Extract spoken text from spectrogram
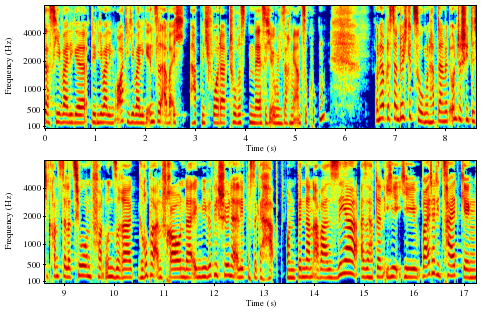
das jeweilige, den jeweiligen Ort, die jeweilige Insel, aber ich habe nicht vor, da touristenmäßig irgendwelche Sachen mir anzugucken. Und habe das dann durchgezogen und habe dann mit unterschiedlichen Konstellationen von unserer Gruppe an Frauen da irgendwie wirklich schöne Erlebnisse gehabt und bin dann aber sehr, also habe dann je, je weiter die Zeit ging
